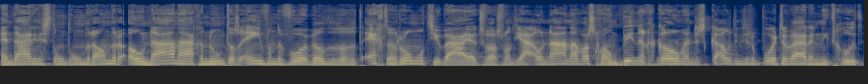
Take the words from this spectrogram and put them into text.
En daarin stond onder andere Onana genoemd als een van de voorbeelden dat het echt een rommeltje bij Ajax was. Want ja, Onana was gewoon binnengekomen en de scoutingsrapporten waren niet goed.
